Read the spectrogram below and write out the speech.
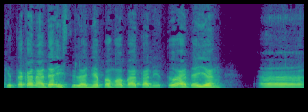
kita kan ada istilahnya pengobatan itu ada yang uh,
